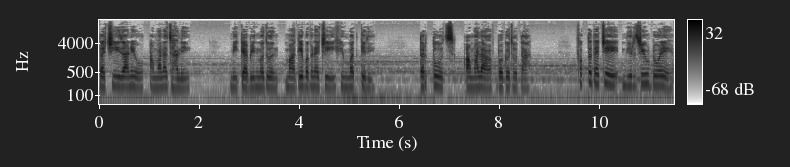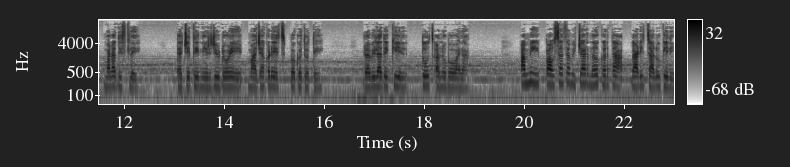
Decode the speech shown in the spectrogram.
त्याची जाणीव आम्हाला झाली. मी कॅबिनमधून मागे बघण्याची हिंमत केली. तर तोच आम्हाला बघत होता. फक्त त्याचे निर्जीव डोळे मला दिसले. त्याचे ते निर्जीव डोळे माझ्याकडेच बघत होते. रवीला देखील तोच अनुभव आला. आम्ही पावसाचा विचार न करता गाडी चालू केली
